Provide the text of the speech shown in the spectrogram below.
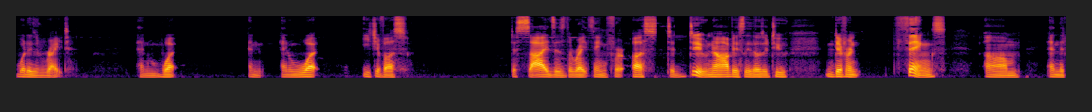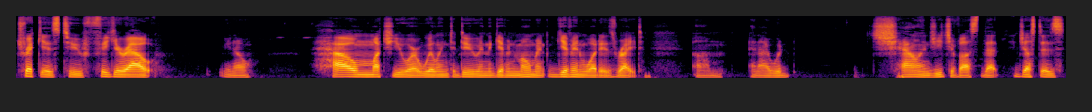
what is right and what and and what each of us decides is the right thing for us to do. Now, obviously, those are two different things, um, and the trick is to figure out, you know, how much you are willing to do in the given moment, given what is right. Um, and I would challenge each of us that just as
